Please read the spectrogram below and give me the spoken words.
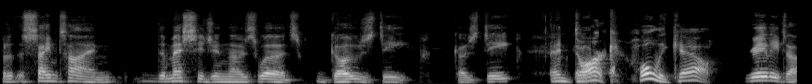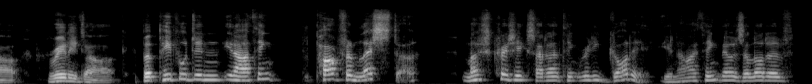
but at the same time, the message in those words goes deep, goes deep and dark. Holy cow. Really dark, really dark. But people didn't, you know, I think apart from Lester, most critics, I don't think, really got it. You know, I think there was a lot of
